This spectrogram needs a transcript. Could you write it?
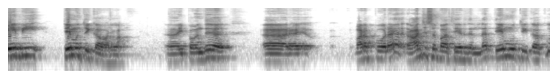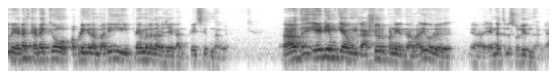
மேபி தேமுதிக வரலாம். இப்போ வந்து வரப்போற ராஜ்யசபா தேர்தலில் தேமுதிகவுக்கு ஒரு இடம் கிடைக்கும் அப்படிங்கிற மாதிரி பிரேமலதா விஜயகாந்த் பேசியிருந்தாங்க. அதாவது ஏடிஎம்கே அவங்களுக்கு அஷ்யூர் பண்ணியிருந்த மாதிரி ஒரு எண்ணத்துல சொல்லியிருந்தாங்க.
